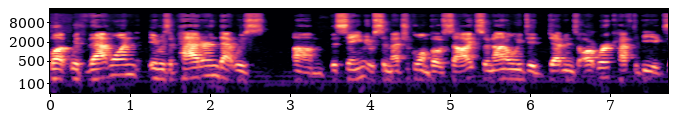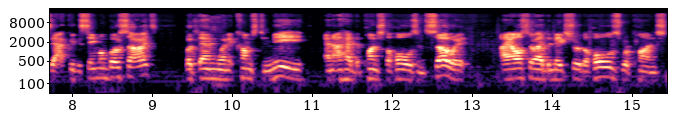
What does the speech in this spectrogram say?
but with that one, it was a pattern that was um, the same. It was symmetrical on both sides. So not only did Devyn's artwork have to be exactly the same on both sides, but then when it comes to me and I had to punch the holes and sew it, I also had to make sure the holes were punched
